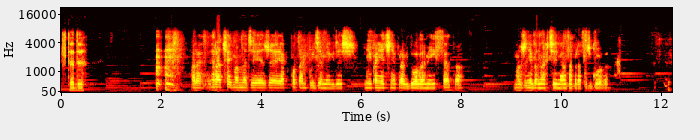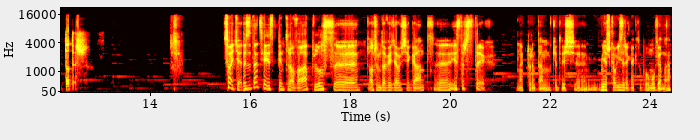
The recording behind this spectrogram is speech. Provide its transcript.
wtedy. Ra- raczej mam nadzieję, że jak potem pójdziemy gdzieś w niekoniecznie prawidłowe miejsce, to może nie będą chcieli nam zawracać głowy. To też. Słuchajcie, rezydencja jest piętrowa, plus, e, o czym dowiedział się Gant, e, jest też strych, na którym tam kiedyś e, mieszkał Izrek, jak to było mówione.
